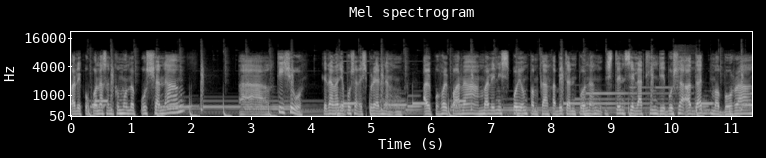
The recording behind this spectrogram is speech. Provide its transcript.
Balik po punasan ko muna po siya ng ah, tissue. Kailangan niya po siyang sprayan ng alcohol para malinis po yung pagkakabitan po ng stencil at hindi po siya agad mabura.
